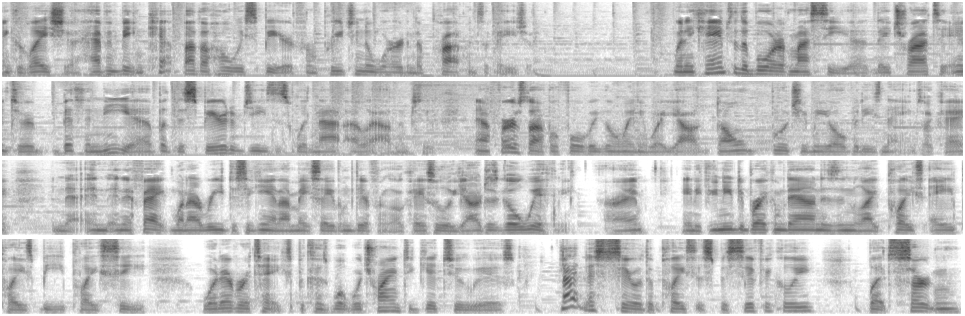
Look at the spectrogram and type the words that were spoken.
and Galatia, having been kept by the Holy Spirit from preaching the word in the province of Asia. When they came to the border of Mysia, they tried to enter Bithynia, but the Spirit of Jesus would not allow them to. Now, first off, before we go anywhere, y'all don't butcher me over these names, okay? And, and, and in fact, when I read this again, I may say them different, okay? So y'all just go with me, all right? And if you need to break them down as in like place A, place B, place C, whatever it takes, because what we're trying to get to is not necessarily the places specifically, but certain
